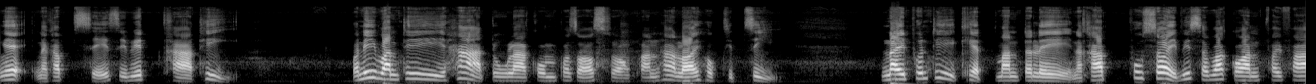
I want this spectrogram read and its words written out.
เงะนะครับ เสียชีวิตคาที่ วันนี้วันที่ 5 ตุลาคม พศ 2564 ในพื้นที่เขตมันเตเลนะครับ ผู้ช่วยวิศวกรไฟฟ้า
